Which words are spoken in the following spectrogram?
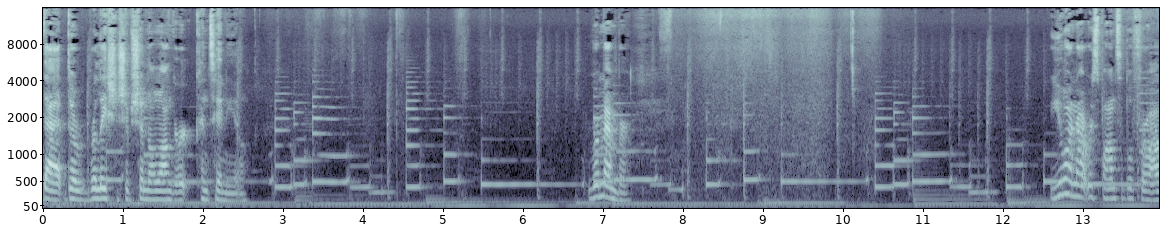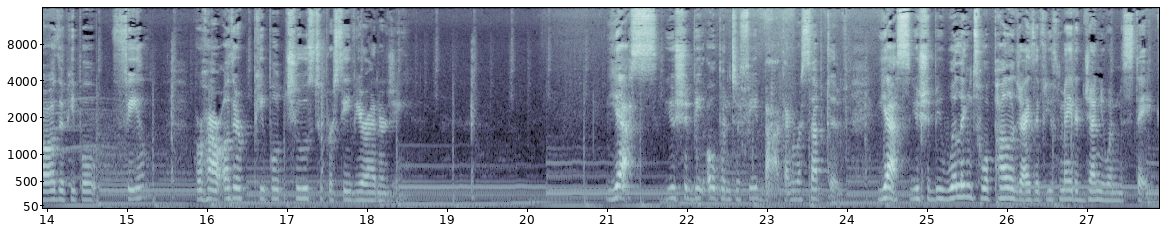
that the relationship should no longer continue. Remember, you are not responsible for how other people feel or how other people choose to perceive your energy. Yes, you should be open to feedback and receptive. Yes, you should be willing to apologize if you've made a genuine mistake.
